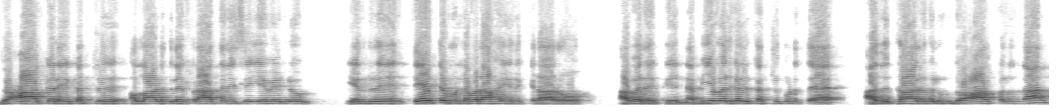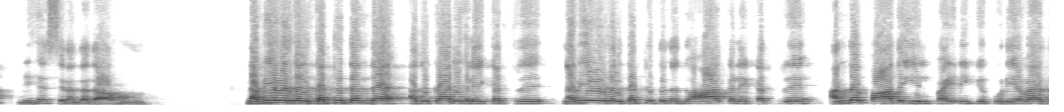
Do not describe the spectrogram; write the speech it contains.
துஆக்களை கற்று அல்லாஹ்விடத்திலே பிரார்த்தனை செய்ய வேண்டும் என்று தேட்டம் உள்ளவராக இருக்கிறாரோ அவருக்கு நபியவர்கள் கற்றுக் கொடுத்த அதுக்காறுகளும் துஆக்களும் தான் மிக சிறந்ததாகும். நபியவர்கள் கற்றுத்தந்த அதுக்காரிகளை கற்று நபியவர்கள் கற்றுத்தந்த துவாக்களை கற்று அந்த பாதையில் பயணிக்கக்கூடியவர்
